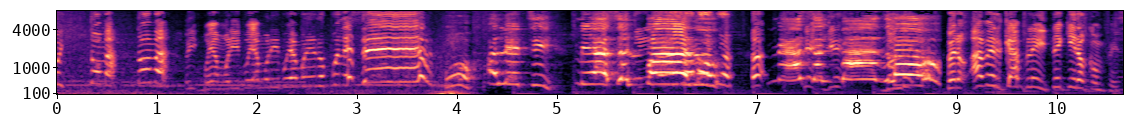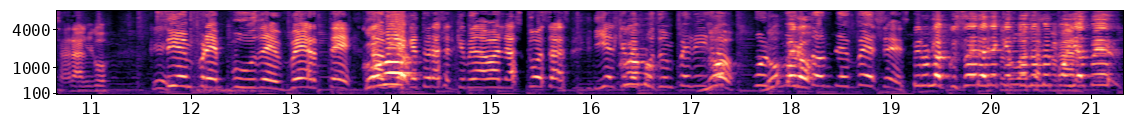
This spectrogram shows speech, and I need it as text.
¡Uy! ¡Toma! ¡Toma! Uy, voy a morir, voy a morir, voy a morir. ¡No puede ser! ¡Oh, Alexi! ¡Me has salvado! Ah, ¡Me has ¿qué- qué? salvado! Pero, a ver, Gaplay, te quiero confesar algo. ¿Qué? Siempre pude verte. ¿Cómo? Sabía que tú eras el que me daba las cosas y el que me puso en peligro No, un no, pero- montón de veces. Pero la cosa era de que tú no me pagar. podías ver.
